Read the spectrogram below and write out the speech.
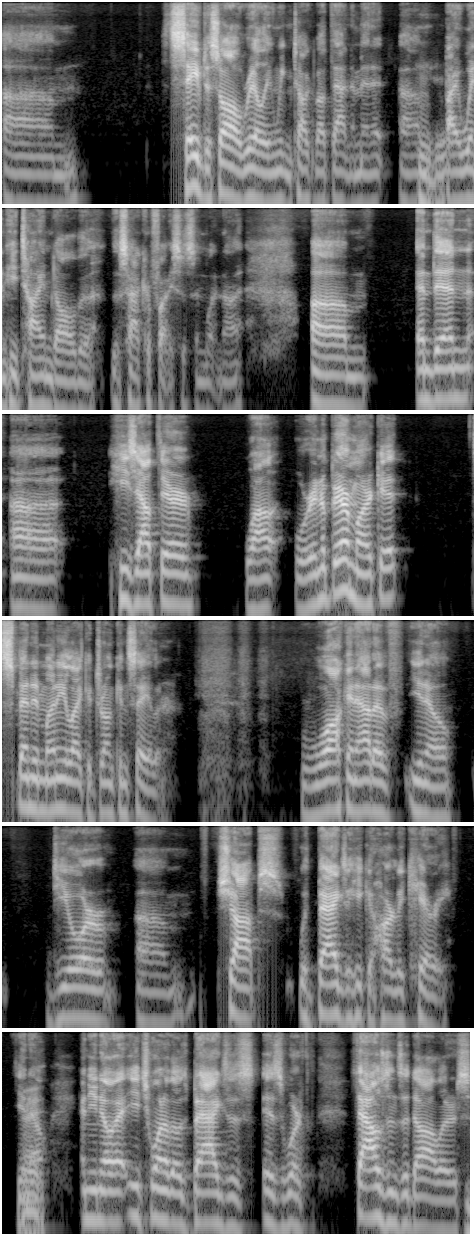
Um saved us all really and we can talk about that in a minute um, mm-hmm. by when he timed all the the sacrifices and whatnot um, and then uh, he's out there while we're in a bear market, spending money like a drunken sailor, walking out of you know Dior um, shops with bags that he can hardly carry. You right. know, and you know each one of those bags is is worth thousands of dollars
